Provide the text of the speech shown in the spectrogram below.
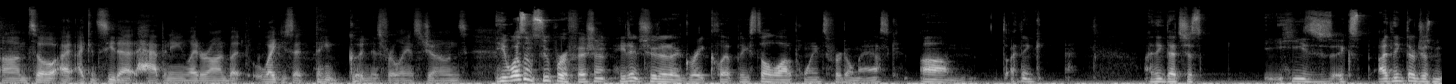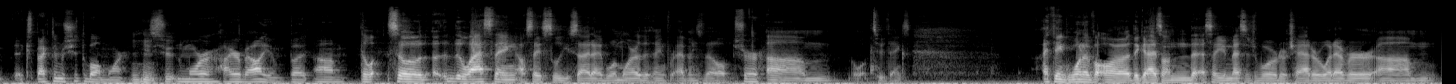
Um, so I, I can see that happening later on. But like you said, thank goodness for Lance Jones. He wasn't super efficient. He didn't shoot at a great clip, but he still a lot of points for Domask. Um, I think, I think that's just he's. Ex- I think they're just expecting him to shoot the ball more. Mm-hmm. He's shooting more higher value, but um, The, so uh, the last thing I'll say, Sleepy side. I have one more other thing for Evansville. Sure. Um, well, two things. I think one of our, the guys on the SIU message board or chat or whatever um,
